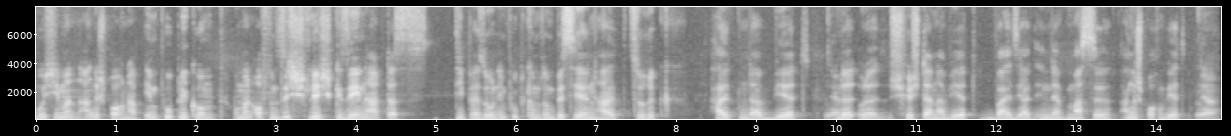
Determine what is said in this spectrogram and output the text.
wo ich jemanden angesprochen habe im Publikum und man offensichtlich gesehen hat, dass die Person im Publikum so ein bisschen halt zurückhaltender wird Ja. oder, oder schüchterner wird, weil sie halt in der Masse angesprochen wird. Ja.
